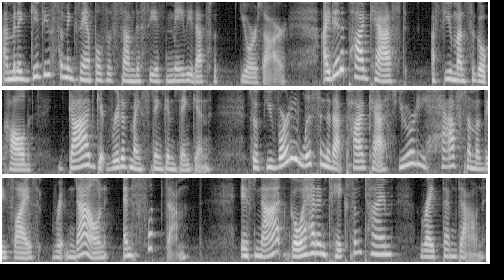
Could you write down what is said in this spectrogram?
I'm going to give you some examples of some to see if maybe that's what yours are. I did a podcast a few months ago called God Get Rid of My Stinkin' Thinkin'. So if you've already listened to that podcast, you already have some of these lies written down and flip them. If not, go ahead and take some time, write them down.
